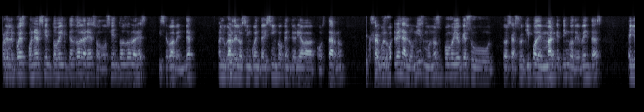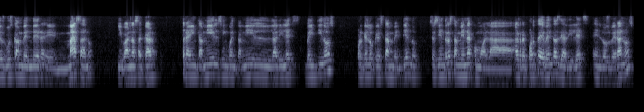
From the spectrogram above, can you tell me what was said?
porque le puedes poner 120 dólares o 200 dólares y se va a vender, en lugar de los 55 que en teoría va a costar, ¿no? Exacto. pues vuelven a lo mismo, ¿no? Supongo yo que su, o sea, su equipo de marketing o de ventas, ellos buscan vender en masa, ¿no? Y van a sacar 30 mil, 50 mil Adilets 22, porque es lo que están vendiendo. O sea, si entras también a como a la, al reporte de ventas de Adilets en los veranos,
